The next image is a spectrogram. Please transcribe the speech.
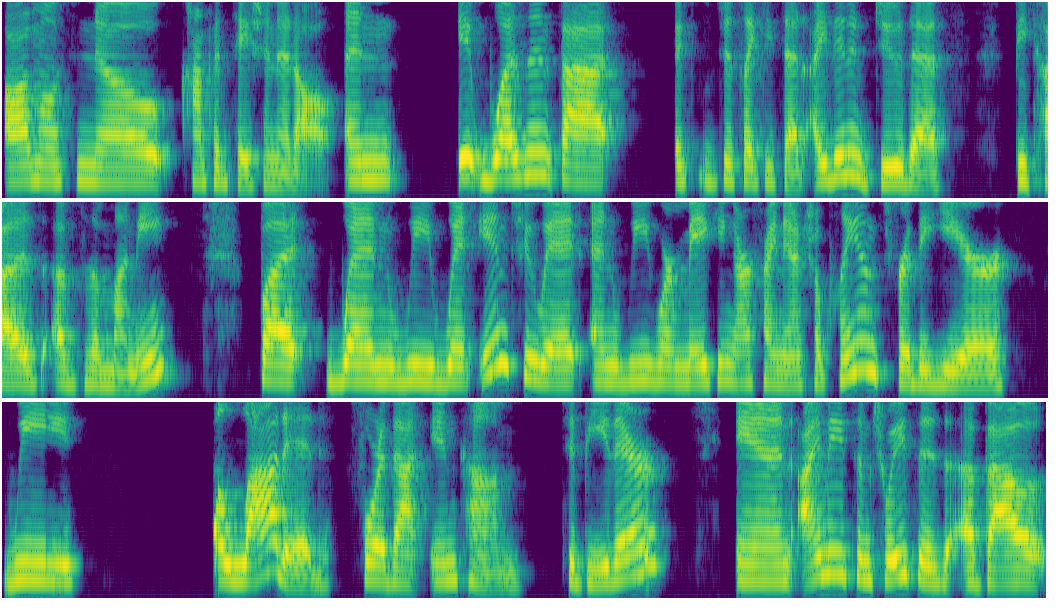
almost no compensation at all. And it wasn't that, just like you said, I didn't do this because of the money. But when we went into it and we were making our financial plans for the year, we allotted for that income to be there. And I made some choices about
